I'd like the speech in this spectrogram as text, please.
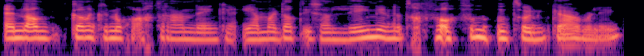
En dan kan ik er nog achteraan denken, ja, maar dat is alleen in het geval van Antonie Kamerling.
